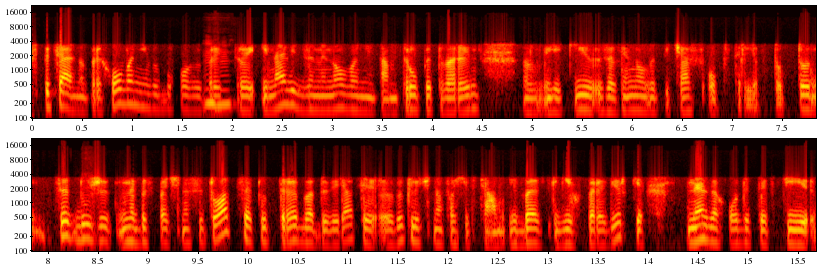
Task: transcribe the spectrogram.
Спеціально приховані вибухові пристрої і навіть заміновані там трупи тварин, які загинули під час обстрілів. Тобто це дуже небезпечна ситуація. Тут треба довіряти е, виключно фахівцям і без їх перевірки не заходити в ті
